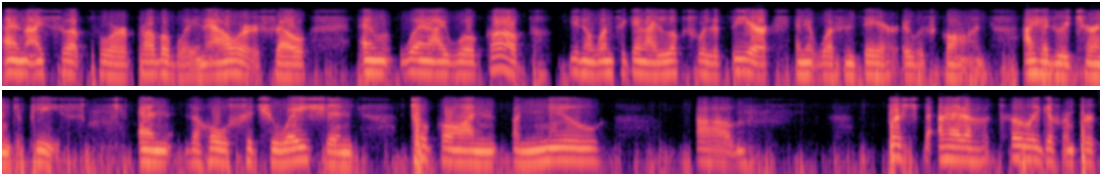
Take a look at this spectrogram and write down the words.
And I slept for probably an hour or so. And when I woke up, you know, once again, I looked for the fear, and it wasn't there. It was gone. I had returned to peace. And the whole situation took on a new um, perspe- I had a totally different per-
